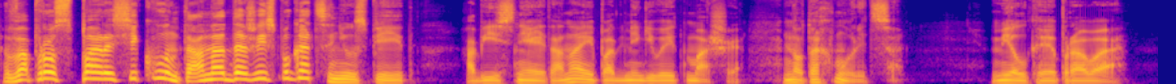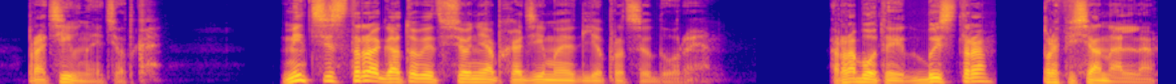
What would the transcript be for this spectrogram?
Вопрос пары секунд, она даже испугаться не успеет, объясняет она и подмигивает Маше, но то хмурится. Мелкая права, противная тетка. Медсестра готовит все необходимое для процедуры. Работает быстро, профессионально.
